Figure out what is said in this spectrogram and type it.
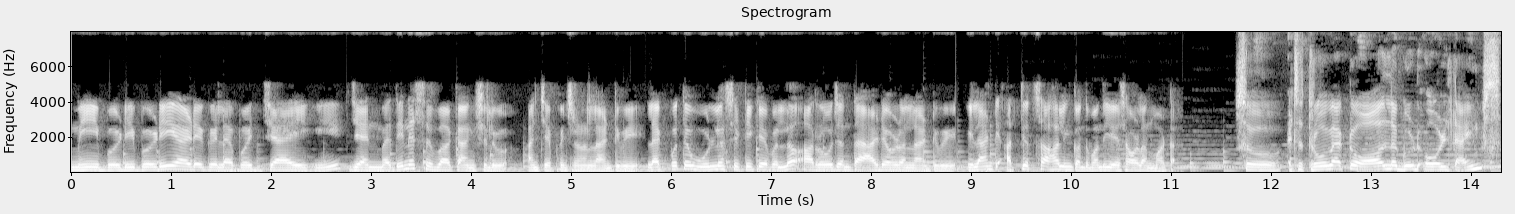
మీ బొడి బొడి అడుగుల బొజ్జాయికి జన్మదిన శుభాకాంక్షలు అని చెప్పించడం లాంటివి. లేకపోతే ఊళ్ళో సిటీ కేబుల్లో ఆ రోజంతా యాడ్ అవ్వడం లాంటివి. ఇలాంటి అత్యుత్సాహాలు ఇంకొంతమంది చేసేవాళ్ళు అనమాట so it's throw back to all the good old times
